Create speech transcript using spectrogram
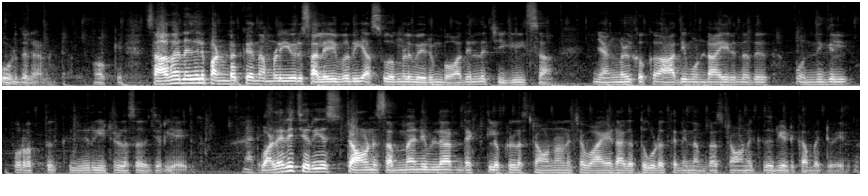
കൂടുതലാണ്. ഓക്കെ സാധാരണ ഇതിൽ പണ്ടൊക്കെ നമ്മൾ ഈ ഒരു സലൈവറി അസുഖങ്ങൾ വരുമ്പോൾ അതിനുള്ള ചികിത്സ ഞങ്ങൾക്കൊക്കെ ആദ്യം ഉണ്ടായിരുന്നത് ഒന്നുകിൽ പുറത്ത് കീറിയിട്ടുള്ള സർജറി ആയിരുന്നു. വളരെ ചെറിയ സ്റ്റോൺ സബ്മാനിബുലാർ ഡെക്റ്റിലൊക്കെ ഉള്ള സ്റ്റോൺ ആണെന്ന് വെച്ചാൽ വായുടെ അകത്തുകൂടെ തന്നെ നമുക്ക് ആ സ്റ്റോൺ കീറിയെടുക്കാൻ പറ്റുമായിരുന്നു.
